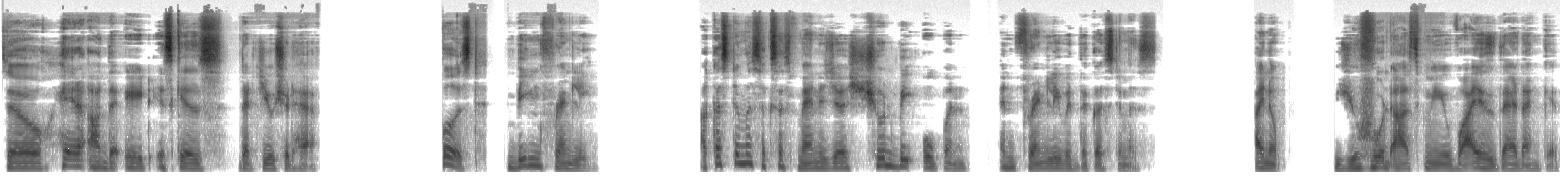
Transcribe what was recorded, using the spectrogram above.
So, here are the eight skills that you should have. First, being friendly. A customer success manager should be open and friendly with the customers. I know you would ask me, why is that, Ankit?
